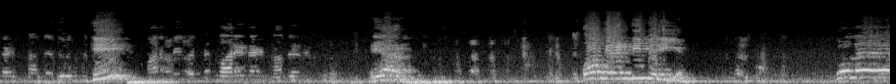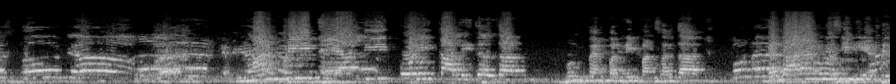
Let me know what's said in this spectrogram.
ਕੀ? ਮਨਪ੍ਰੀਤ ਇੱਥੇ ਦੁਬਾਰੇ ਟਿਕਟ ਨਾ ਦੇ ਯਾਰ ਉਹ ਗਾਰੰਟੀ ਮੇਰੀ ਹੈ। ਬੋਲੇ ਸੋਨਿਆ। ਮਨਪ੍ਰੀਤ ਯਾਲੀ ਕੋਈ ਕਾਲੀ ਦਲ ਦਾ ਹੁਣ ਮੈਂਬਰ ਨਹੀਂ ਬਣ ਸਕਦਾ। ਗਦਾਰਾਂ ਨੂੰ ਅਸੀਂ ਨਹੀਂ ਅੱਗੇ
